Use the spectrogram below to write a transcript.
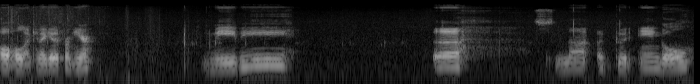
Oh, hold on. Can I get it from here? Maybe. Uh, this is not a good angle.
